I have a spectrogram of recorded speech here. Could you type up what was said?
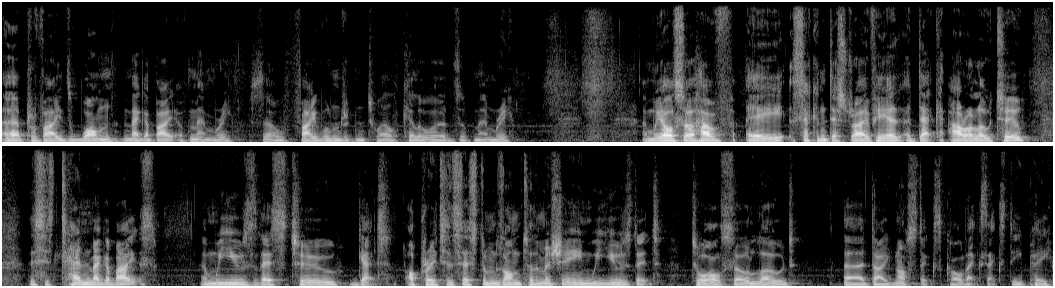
uh, provides one megabyte of memory. So 512 kilowords of memory. And we also have a second disk drive here, a DEC RL02. This is 10 megabytes, and we use this to get operating systems onto the machine. We used it to also load uh, diagnostics called XXDP.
